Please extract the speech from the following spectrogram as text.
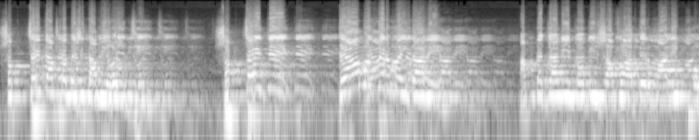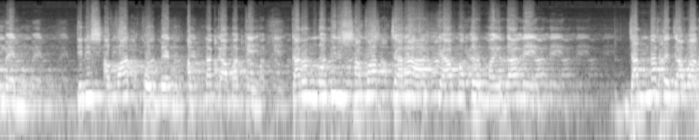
সবচাইতে আমরা বেশি দামি হয়েছি। সবচাইতে কেয়ামতের ময়দানে আমরা জানি নবী সাফাতের মালিক হবেন। তিনি সাফাত করবেন আপনাকে, আমাকে। কারণ নবীর সাফাত ছাড়া কেয়ামতের ময়দানে জান্নাতে যাওয়ার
